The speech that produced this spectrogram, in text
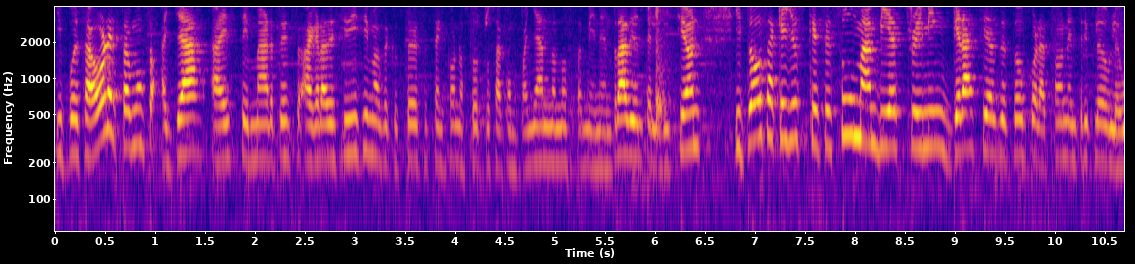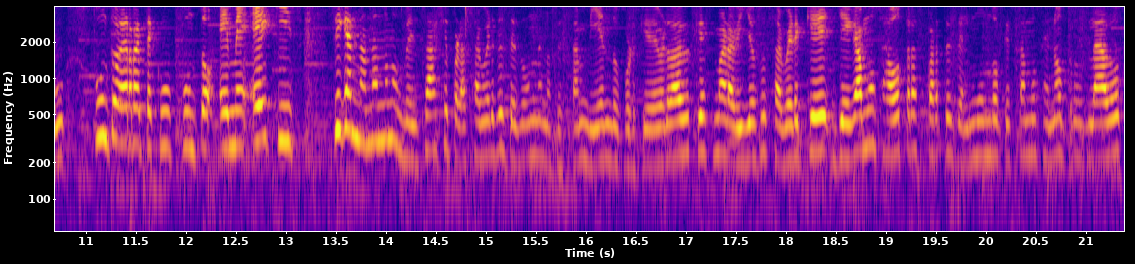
y pues ahora estamos allá a este martes, agradecidísimas de que ustedes estén con nosotros, acompañándonos también en radio, en televisión, y todos aquellos que se suman vía streaming, gracias de todo corazón en www.rtq.mx. Sigan mandándonos mensaje para saber desde dónde nos están viendo, porque de verdad que es maravilloso saber que llegamos a otras partes del mundo, que estamos en otros lados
